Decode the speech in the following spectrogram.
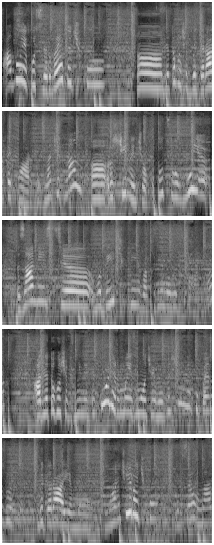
або якусь серветочку для того, щоб витирати фарби. Значить, нам розчинничок тут слугує замість е, водички в акрилових фарбах. А для того, щоб змінити колір, ми змочуємо в розчиннику пензлик, витираємо в ганчірочку і все у нас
